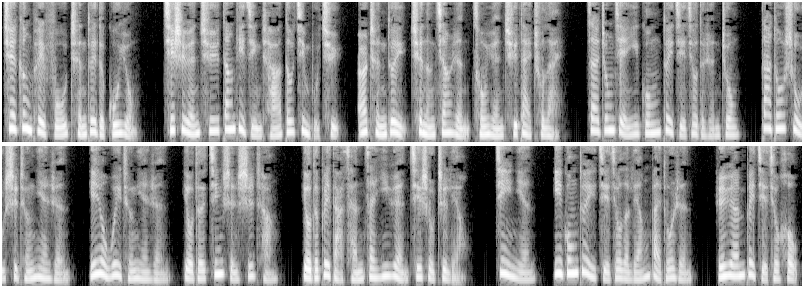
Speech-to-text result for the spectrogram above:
却更佩服陈队的孤勇。其实，园区当地警察都进不去，而陈队却能将人从园区带出来。在中检义工队解救的人中，大多数是成年人，也有未成年人，有的精神失常。有的被打残，在医院接受治疗。近一年，义工队解救了两百多人，人员被解救后，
